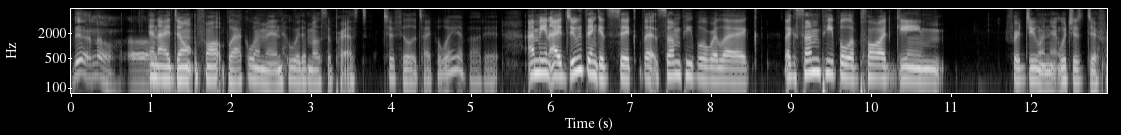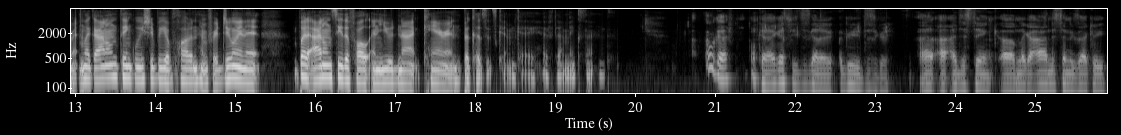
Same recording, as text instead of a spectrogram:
Yeah. No. Uh, and I don't fault black women who are the most oppressed to feel a type of way about it. I mean, I do think it's sick that some people were like, like some people applaud Game for doing it, which is different. Like, I don't think we should be applauding him for doing it, but I don't see the fault in you not caring because it's Kim K, if that makes sense. Okay. Okay. I guess we just gotta agree to disagree. I, I, just think, um, like, I understand exactly.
